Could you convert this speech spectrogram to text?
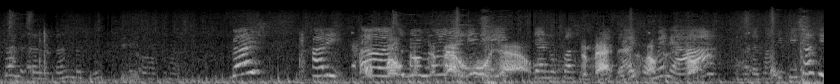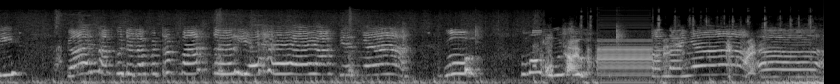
Guys, hari uh, sebelum mulai ini jangan lupa subscribe, like, komen ya. Kita notifikasi. Guys, aku udah dapat truk master, yeay, akhirnya. Wuh, mau bunuh. Tandanya, uh.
